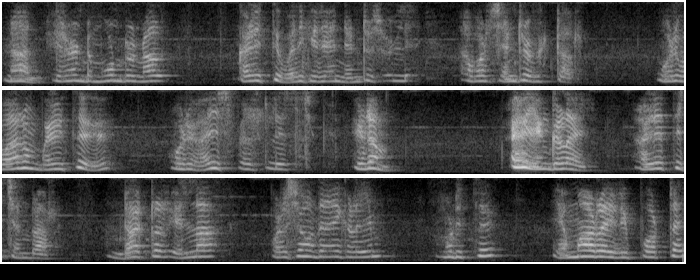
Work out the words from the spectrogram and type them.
நான் இரண்டு மூன்று நாள் கழித்து வருகிறேன் என்று சொல்லி அவர் சென்று விட்டார். ஒரு வாரம் கழித்து ஒரு ஐ ஸ்பெஷலிஸ்ட் இடம் எங்களை அழைத்து சென்றார். டாக்டர் எல்லா பரிசோதனைகளையும் முடித்து எம்ஆர்ஐ ரிப்போர்ட்டை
